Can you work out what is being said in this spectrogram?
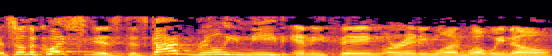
And so the question is Does God really need anything or anyone? Well, we know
